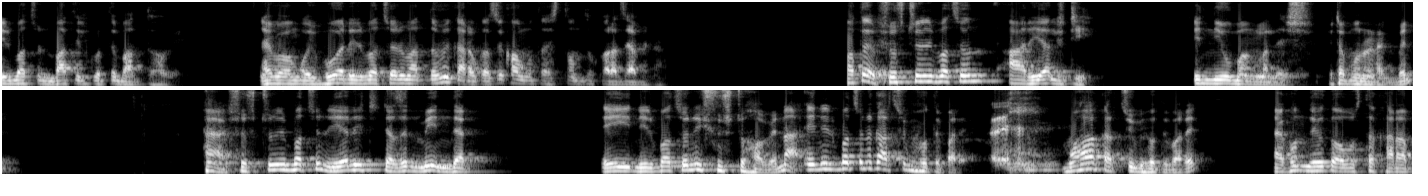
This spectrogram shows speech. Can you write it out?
নির্বাচন বাতিল করতে বাধ্য হবে। এবং ওই ভুয়া নির্বাচনের মাধ্যমে কারও কাছে ক্ষমতা হস্তান্তর করা যাবে না। অতএব সুষ্ঠু নির্বাচন আর রিয়ালিটি ইন নিউ বাংলাদেশ এটা মনে রাখবেন। হ্যাঁ সুষ্ঠু নির্বাচন রিয়ালিটি ডাজেন্ট মিন দ্যাট এই নির্বাচনই সুষ্ঠু হবে না। এই নির্বাচনে কারচুপি হতে পারে। মহা কারচুপি হতে পারে। এখন যেহেতু অবস্থা খারাপ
